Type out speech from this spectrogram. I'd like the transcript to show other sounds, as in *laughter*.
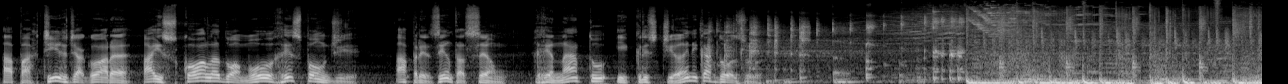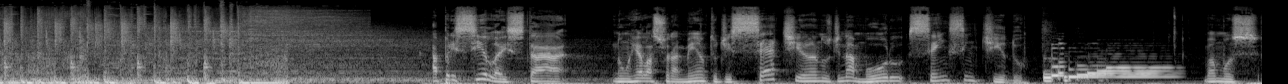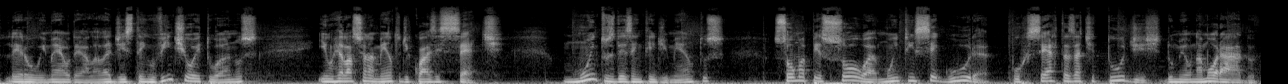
A partir de agora, a Escola do Amor Responde. Apresentação: Renato e Cristiane Cardoso. A Priscila está num relacionamento de sete anos de namoro sem sentido. Vamos ler o e-mail dela. Ela diz: Tenho 28 anos e um relacionamento de quase sete. Muitos desentendimentos. Sou uma pessoa muito insegura por certas atitudes do meu namorado.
